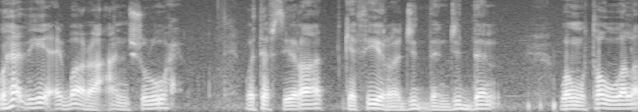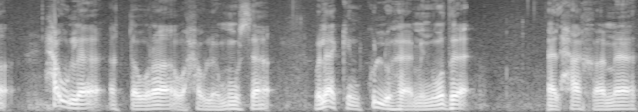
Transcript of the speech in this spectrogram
وهذه عبارة عن شروح وتفسيرات كثيرة جدا جدا ومطولة حول التوراة وحول موسى ولكن كلها من وضع الحاخامات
